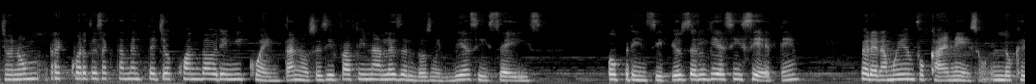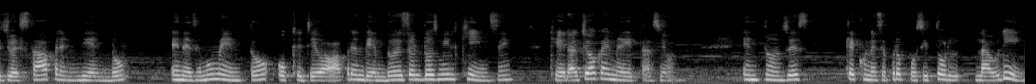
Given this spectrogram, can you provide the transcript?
Yo no recuerdo exactamente yo cuando abrí mi cuenta, no sé si fue a finales del 2016 o principios del 17, pero era muy enfocada en eso, en lo que yo estaba aprendiendo en ese momento o que llevaba aprendiendo desde el 2015, que era yoga y meditación. Entonces, que con ese propósito la abrí.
